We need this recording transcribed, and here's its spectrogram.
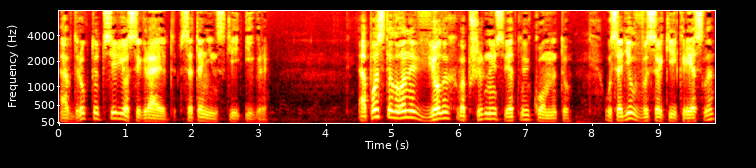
А вдруг тут всерьез играют в сатанинские игры? Апостол он ввел их в обширную светлую комнату, усадил в высокие кресла,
